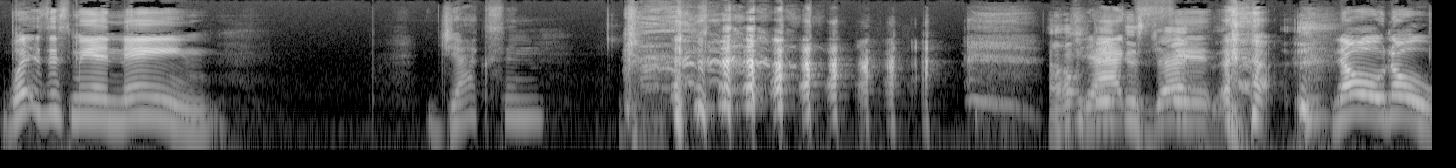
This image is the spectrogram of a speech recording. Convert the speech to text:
What is this man name? Jackson. I don't think it's Jackson. no, no.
